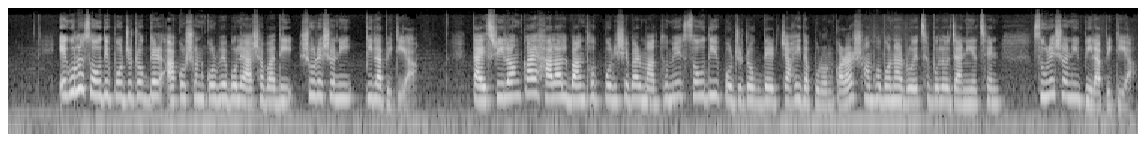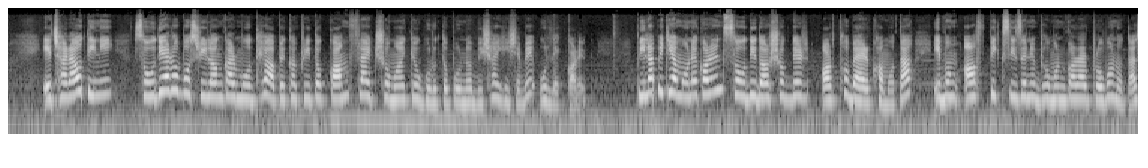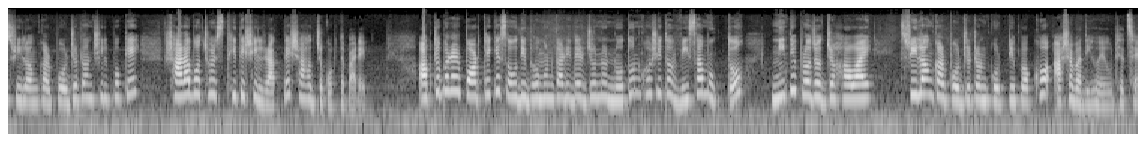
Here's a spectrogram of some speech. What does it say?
এগুলো সৌদি পর্যটকদের আকর্ষণ করবে বলে আশাবাদী সুরেশনী পিলাপিটিয়া। তাই শ্রীলঙ্কায় হালাল বান্ধব পরিষেবার মাধ্যমে সৌদি পর্যটকদের চাহিদা পূরণ করার সম্ভাবনা রয়েছে বলেও জানিয়েছেন সুরেশনী পিলাপিটিয়া। এছাড়াও তিনি সৌদি আরব ও শ্রীলঙ্কার মধ্যে অপেক্ষাকৃত কম ফ্লাইট সময়কেও গুরুত্বপূর্ণ বিষয় হিসেবে উল্লেখ করেন। পিলাপিটিয়া মনে করেন, সৌদি দর্শকদের অর্থ ব্যয়ের ক্ষমতা এবং অফ পিক সিজনে ভ্রমণ করার প্রবণতা শ্রীলঙ্কার পর্যটন শিল্পকে সারা বছর স্থিতিশীল রাখতে সাহায্য করতে পারে। অক্টোবরের পর থেকে সৌদি ভ্রমণকারীদের জন্য নতুন ঘোষিত ভিসা মুক্ত নীতি প্রযোজ্য হওয়ায় শ্রীলঙ্কার পর্যটন কর্তৃপক্ষ আশাবাদী হয়ে উঠেছে।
